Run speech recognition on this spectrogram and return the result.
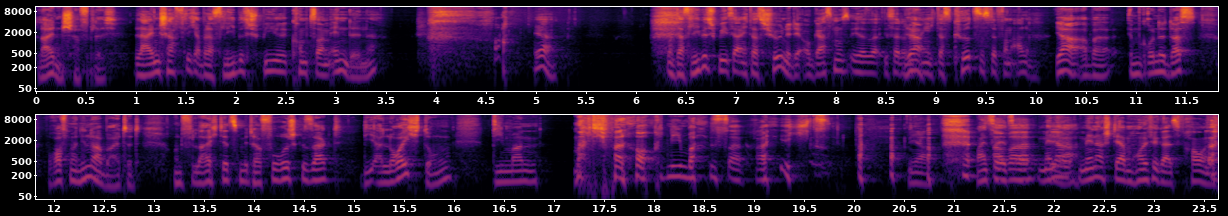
leidenschaftlich. leidenschaftlich, aber das Liebesspiel kommt so am Ende, ne? ja. Und das Liebesspiel ist ja eigentlich das Schöne. Der Orgasmus ist ja, ist ja dann Ja. eigentlich das kürzeste von allem. Ja, aber im Grunde das, worauf man hinarbeitet. Und vielleicht jetzt metaphorisch gesagt, die Erleuchtung, die man manchmal auch niemals erreicht. Ja. Meinst du jetzt, Aber, äh, Männer, ja. Männer sterben häufiger als Frauen?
